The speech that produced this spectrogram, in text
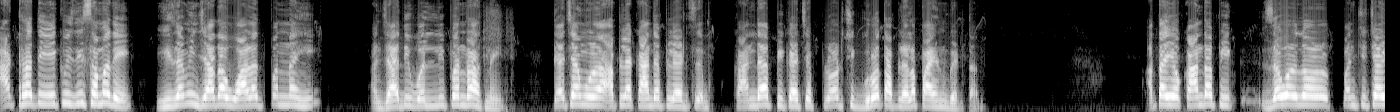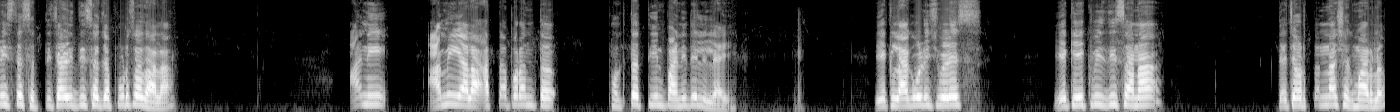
अठरा ते एकवीस दिवसामध्ये ही जमीन जादा वाळत पण नाही आणि ज्यादा वल्ली पण राहत नाही. त्याच्यामुळं आपल्या कांद्या प्लॉटचं कांद्या पिकाचे प्लॉटची ग्रोथ आपल्याला पाहायला भेटतात. आता यो कांदा पीक जवळजवळ पंचेचाळीस ते सत्तेचाळीस दिवसाच्या पुढचा झाला. आणि आम्ही याला आत्तापर्यंत फक्त तीन पाणी दिलेले आहे. एक लागवडीच्या वेळेस एक एकवीस दिवसांना त्याच्यावर तणनाशक मारलं.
